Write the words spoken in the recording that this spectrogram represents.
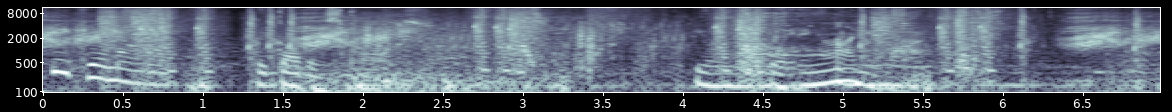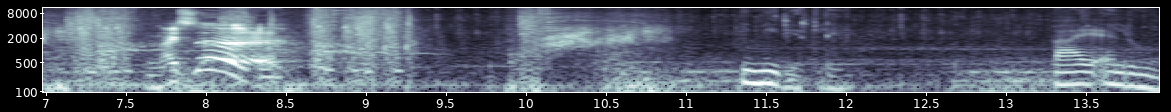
Speak your mind. The goddess calls. You're not waiting on you, Mark. Nice! uh, Immediately. By Elune.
